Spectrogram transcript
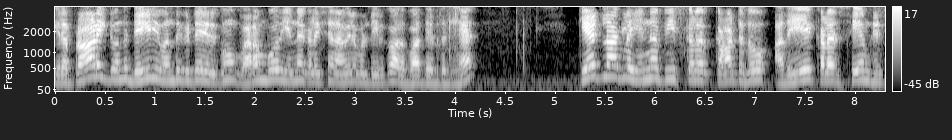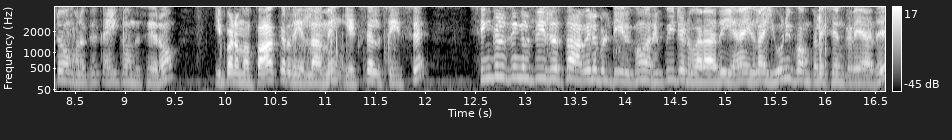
இதில் ப்ராடக்ட் வந்து டெய்லி வந்துக்கிட்டே இருக்கும். வரும்போது என்ன கலெக்ஷன் அவைலபிலிட்டி இருக்கோ அதை பார்த்து எடுத்துக்கோங்க. கேட்லாக்ல என்ன பீஸ் கலர் காட்டுதோ அதே கலர் சேம் டிட்டோ உங்களுக்கு கைக்கு வந்து சேரும். இப்போ நம்ம பார்க்குறது எல்லாமே XL size single single pieces தான் அவைலபிலிட்டி இருக்கும். ரிப்பீட்டட் வராது. ஏன்னா இதெல்லாம் யூனிஃபார்ம் கலெக்ஷன் கிடையாது.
